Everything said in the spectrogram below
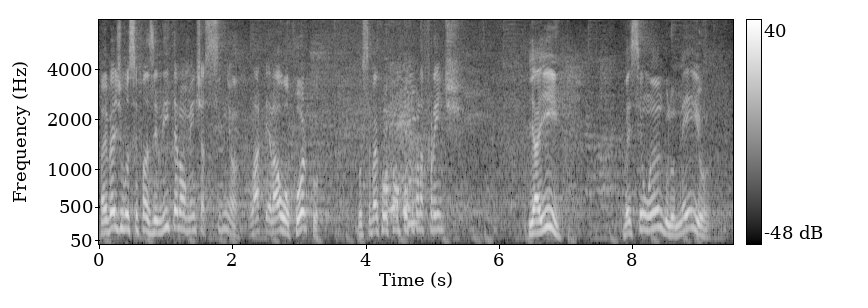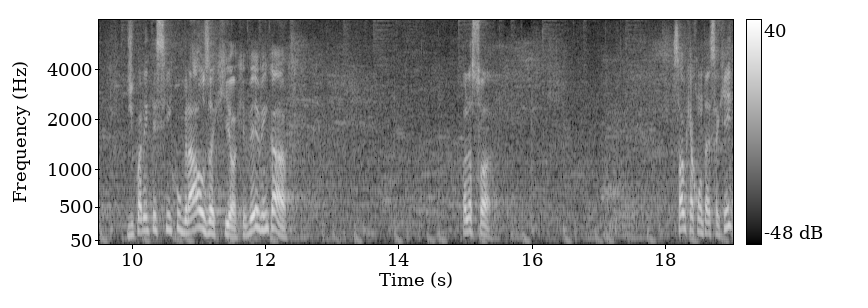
Ao invés de você fazer literalmente assim, ó, lateral ao corpo, você vai colocar um pouco para frente. E aí vai ser um ângulo meio de 45 graus aqui, ó. Quer ver? Vem cá. Olha só. Sabe o que acontece aqui?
